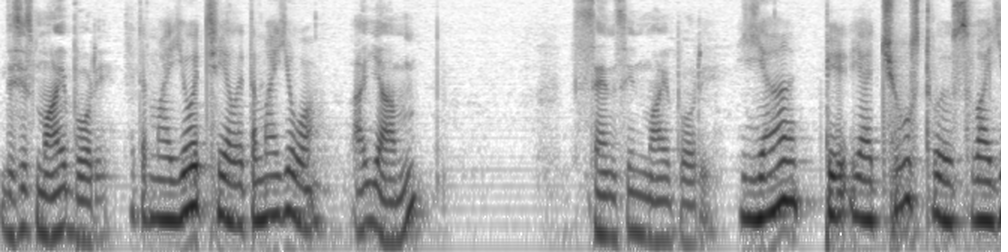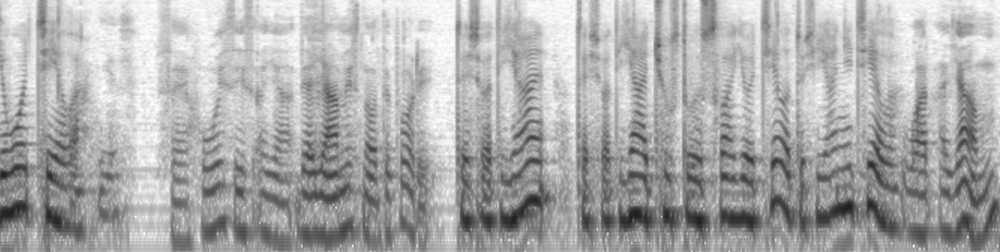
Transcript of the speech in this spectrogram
This is my body. Это мое тело, это мое. I am sensing my body. Я, пе- я чувствую свое тело. Yes. Say, who is this I am? The I am is not the body. То есть вот я, то есть вот я чувствую свое тело, то есть я не тело. What I am,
